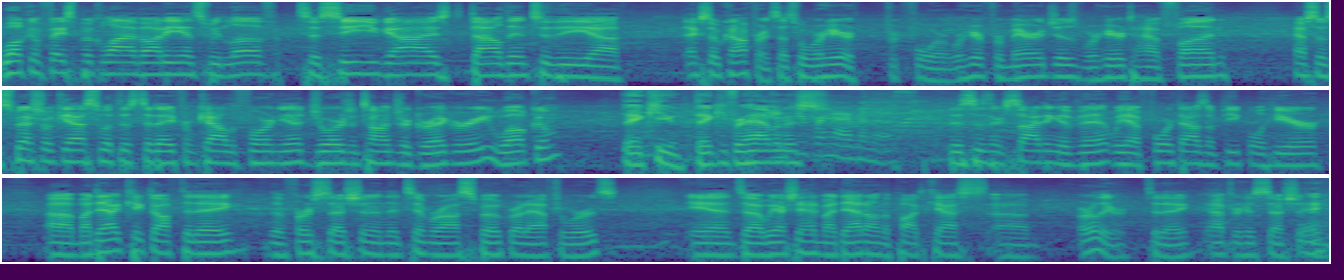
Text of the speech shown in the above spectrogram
Welcome, Facebook Live audience. We love to see you guys dialed into the uh, XO Conference. That's what we're here for. We're here for marriages. We're here to have fun. Have some special guests with us today from California, George and Tondra Gregory. Welcome. Thank you. Thank you for having Thank us. Thank you for having us. This is an exciting event. We have 4,000 people here. Uh, my dad kicked off today, the first session, and then Tim Ross spoke right afterwards. And uh, we actually had my dad on the podcast uh, earlier today after his session. Okay.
